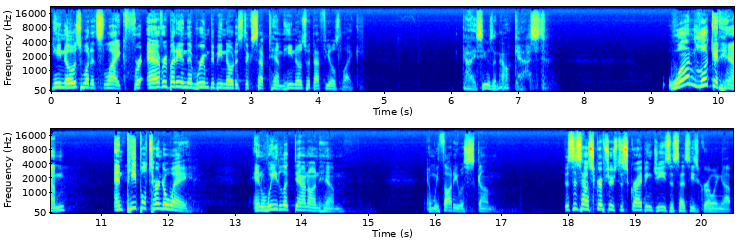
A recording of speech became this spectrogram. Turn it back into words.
He knows what it's like for everybody in the room to be noticed except him. He knows what that feels like. Guys, he was an outcast. One look at him, and people turned away, and we looked down on him, and we thought he was scum. This is how Scripture is describing Jesus as he's growing up.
